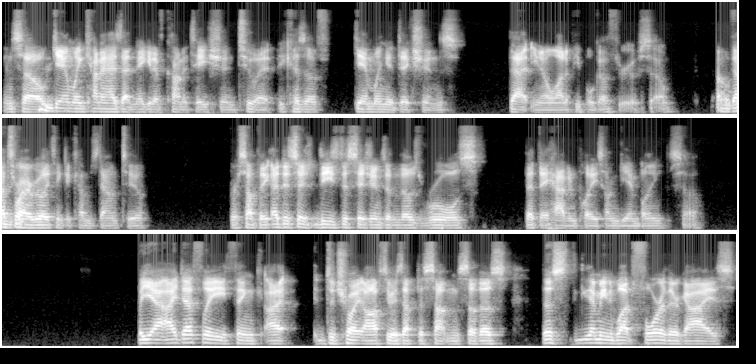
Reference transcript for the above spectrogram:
And so mm-hmm. gambling kind of has that negative connotation to it because of gambling addictions that, you know, a lot of people go through. So oh, that's where I really think it comes down to for something, a decision, these decisions and those rules that they have in place on gambling. So, but yeah, I definitely think I, Detroit obviously was up to something. So those, those, I mean, what, four of their guys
